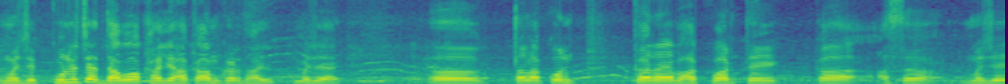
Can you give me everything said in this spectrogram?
म्हणजे कुणाच्या दबावाखाली हा काम करत आहे म्हणजे त्याला कोण कराय भाग पाडतंय का असं? म्हणजे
